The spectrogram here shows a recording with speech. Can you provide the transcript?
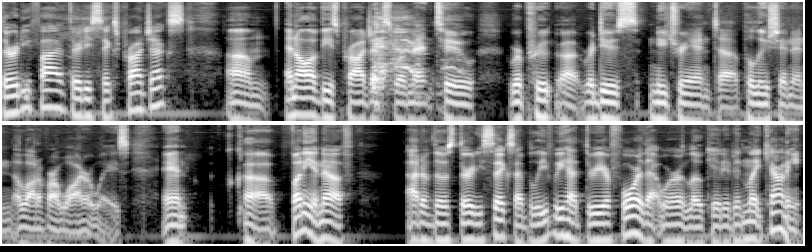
35, 36 projects. Um, and all of these projects were meant to repro- uh, reduce nutrient uh, pollution in a lot of our waterways. And uh, funny enough, out of those 36, I believe we had three or four that were located in Lake County.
